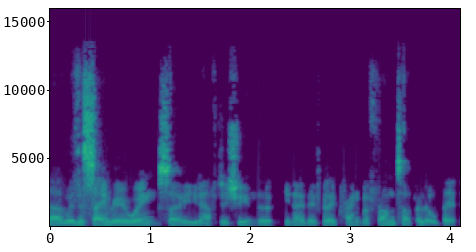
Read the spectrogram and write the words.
uh, with the same rear wing. So you'd have to assume that you know they've got they cranked the front up a little bit.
